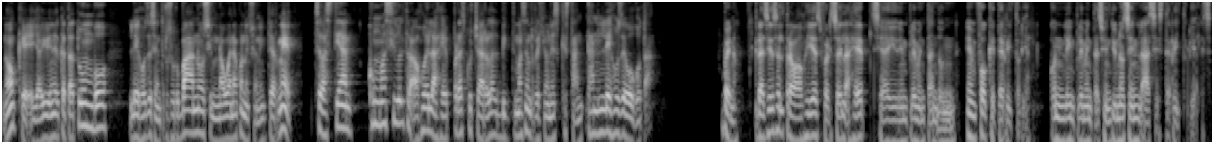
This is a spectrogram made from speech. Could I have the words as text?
¿no? que ella vive en el Catatumbo, lejos de centros urbanos, sin una buena conexión a Internet. Sebastián, ¿cómo ha sido el trabajo de la JEP para escuchar a las víctimas en regiones que están tan lejos de Bogotá? Bueno, gracias al trabajo y esfuerzo de la JEP se ha ido implementando un enfoque territorial con la implementación de unos enlaces territoriales.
